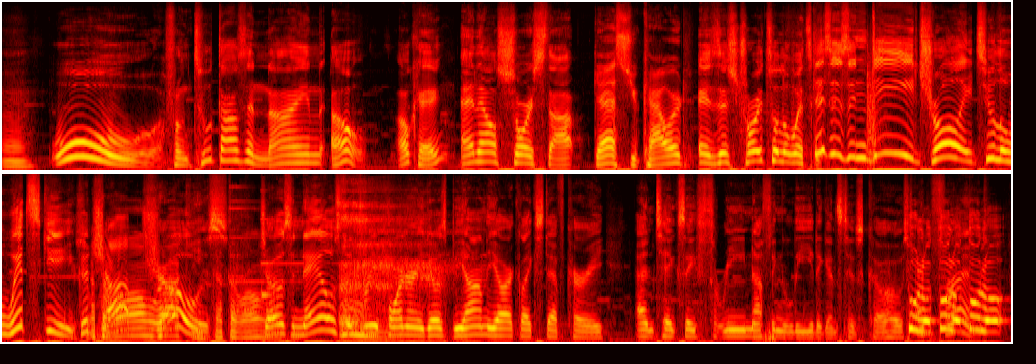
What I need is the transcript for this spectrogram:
Uh, Ooh, from 2009. Oh, okay. NL shortstop. guess, you coward. Is this Troy Tulowitzki? This is indeed Troy Tulowitzki. Good Got the job, wrong Rocky. Joez. Got the wrong Joez nails the three pointer. He goes beyond the arc like Steph Curry and takes a 3 nothing lead against his co host. Tulo, Tulo, Tulo.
